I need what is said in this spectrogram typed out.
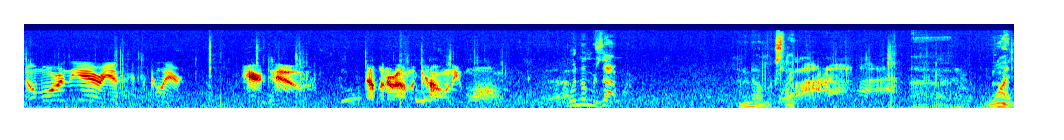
No more in the area. It's clear. Here, too. Nothing around the colony wall. What number's that one? I don't know. Looks like. Uh, one.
